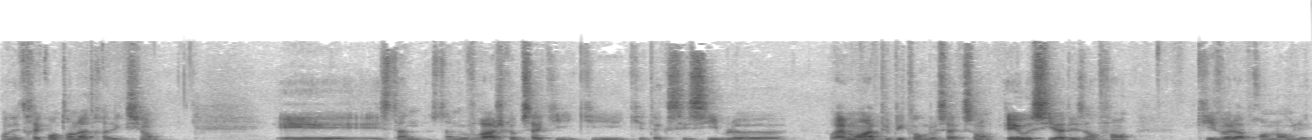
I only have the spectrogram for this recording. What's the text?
On est très content de la traduction. Et, c'est un, ouvrage comme ça qui, est accessible euh, vraiment à un public anglo-saxon et aussi à des enfants qui veulent apprendre l'anglais.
